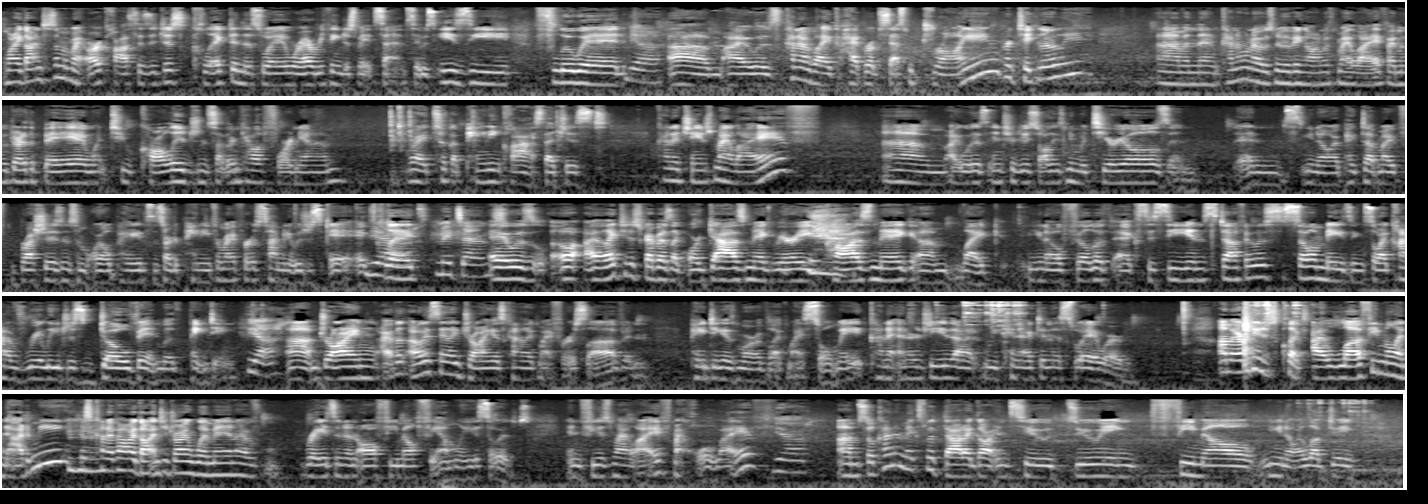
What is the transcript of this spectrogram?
when I got into some of my art classes, it just clicked in this way where everything just made sense. It was easy, fluid. Yeah. Um, I was kind of like hyper obsessed with drawing, particularly. Um, and then, kind of when I was moving on with my life, I moved out of the Bay. I went to college in Southern California where I took a painting class that just kind of changed my life. Um, I was introduced to all these new materials and and you know I picked up my brushes and some oil paints and started painting for my first time and it was just it, it clicked. Made sense. It was uh, I like to describe it as like orgasmic, very Yeah. cosmic, um, like you know filled with ecstasy and stuff. It was so amazing. So I kind of really just dove in with painting yeah. um, drawing I, I always say like drawing is kind of like my first love and painting is more of like my soulmate kind of energy that we connect in this way where um, everything just clicked i love female anatomy Is kind of how i got into drawing women i was raised in an all-female family so it's infused my life my whole life Yeah. um, so kind of mixed with that, I got into doing female. You know, I love doing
